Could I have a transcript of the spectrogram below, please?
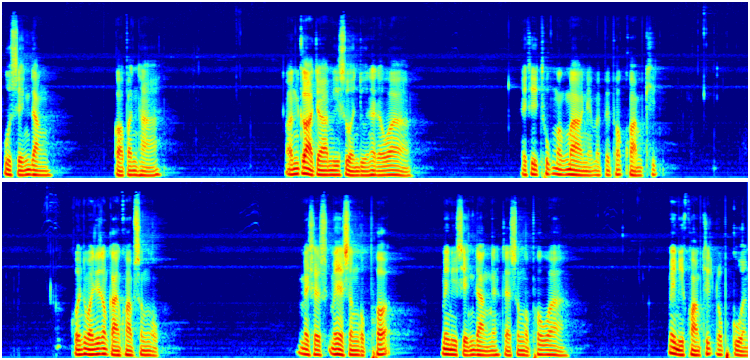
พูดเสียงดัง ก่อปัญหา อันก็อาจจะมีส่วนอยู่นะแต่ว่าไอ้ที่ทุกข์มากๆเนี่ยมันเป็นเพราะความคิด คนทุกวันที่ต้องการความสงบ ไม่ใช่ไม่ใช่สงบเพราะไม่มีเสียงดังนะแต่สงบเพราะว่า ไม่มีความคิดรบกวน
